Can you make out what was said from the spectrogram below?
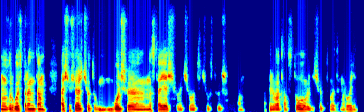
Но, с другой стороны, там ощущаешь что-то больше настоящего, чего ты чувствуешь. Там, от Льва Толстого или что-то в этом роде.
